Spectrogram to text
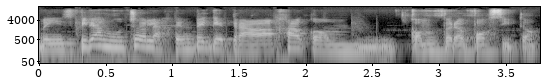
me inspira mucho la gente que trabaja con, propósito.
